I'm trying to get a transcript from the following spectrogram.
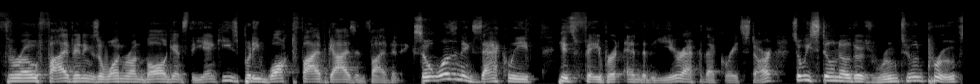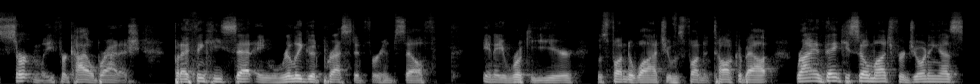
throw five innings, a one run ball against the Yankees, but he walked five guys in five innings. So it wasn't exactly his favorite end of the year after that great start. So we still know there's room to improve, certainly for Kyle Bradish. But I think he set a really good precedent for himself in a rookie year. It was fun to watch. It was fun to talk about. Ryan, thank you so much for joining us.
